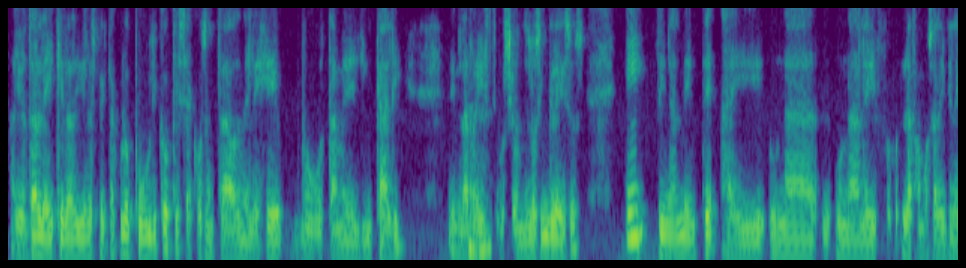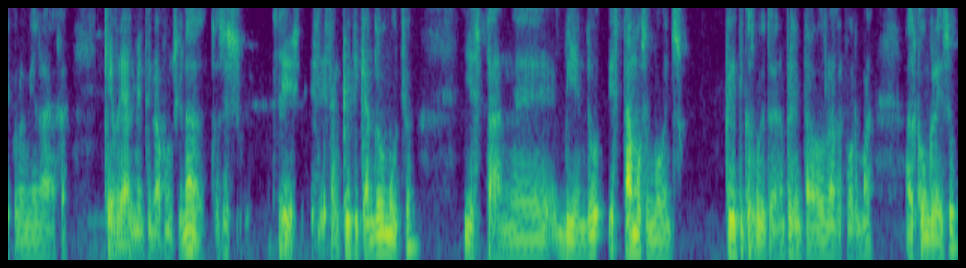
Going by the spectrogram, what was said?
Hay otra ley que es la ley del espectáculo público que se ha concentrado en el eje Bogotá-Medellín-Cali, en la redistribución de los ingresos. Y finalmente hay una, una ley, la famosa ley de la economía naranja, que realmente no ha funcionado. Entonces, están criticando mucho y están eh, viendo, estamos en momentos críticos porque todavía no han presentado la reforma al Congreso.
